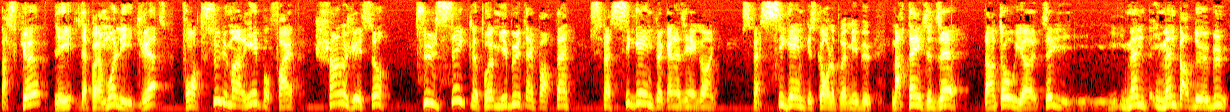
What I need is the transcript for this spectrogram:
parce que, d'après moi, les Jets font absolument rien pour faire changer ça. Tu le sais que le premier but est important. Ça fait six games que le Canadien gagne. Ça fait six games qu'il score le premier but. Martin, tu disais, tantôt, il, il, mène, il mène par deux buts.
